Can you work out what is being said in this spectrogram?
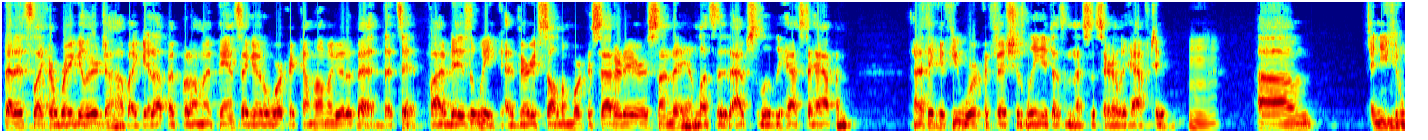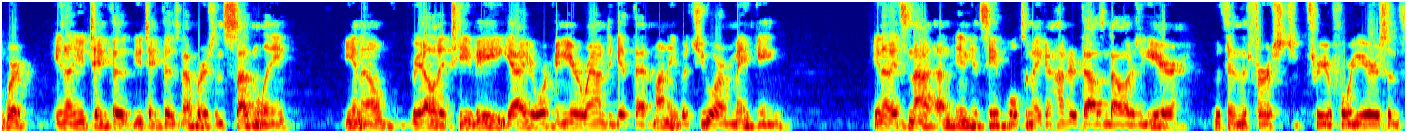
That it's like a regular job. I get up, I put on my pants, I go to work, I come home, I go to bed. That's it. Five days a week. I very seldom work a Saturday or a Sunday unless it absolutely has to happen. And I think if you work efficiently, it doesn't necessarily have to. Hmm. Um, and you can work, you know, you take the, you take those numbers and suddenly, you know, reality TV, yeah, you're working year round to get that money, but you are making, you know, it's not un- inconceivable to make a hundred thousand dollars a year within the first three or four years of,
